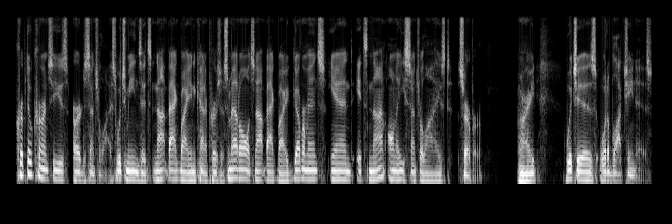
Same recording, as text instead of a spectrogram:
cryptocurrencies are decentralized, which means it's not backed by any kind of precious metal, it's not backed by governments, and it's not on a centralized server. All right, which is what a blockchain is.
